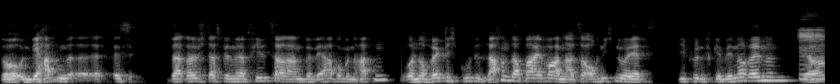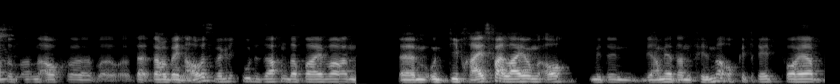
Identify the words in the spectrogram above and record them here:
So, und wir hatten äh, es, dadurch, dass wir eine Vielzahl an Bewerbungen hatten und noch wirklich gute Sachen dabei waren, also auch nicht nur jetzt die fünf Gewinnerinnen, mhm. ja, sondern auch äh, darüber hinaus wirklich gute Sachen dabei waren. Ähm, und die Preisverleihung auch mit den, wir haben ja dann Filme auch gedreht vorher,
